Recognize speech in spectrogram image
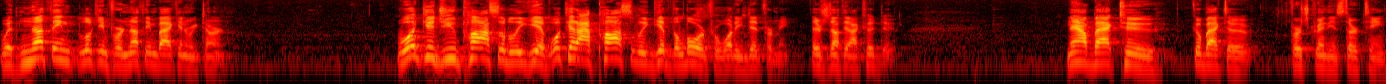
with nothing, looking for nothing back in return. What could you possibly give? What could I possibly give the Lord for what He did for me? There's nothing I could do. Now back to, go back to 1 Corinthians 13.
